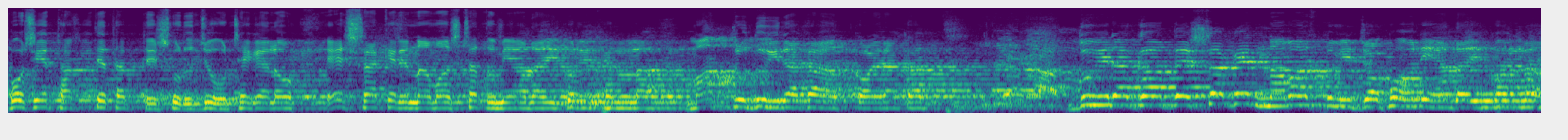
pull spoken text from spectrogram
বসে থাকতে থাকতে সূর্য উঠে গেল। এশরাকের নামাজটা তুমি আদায় করে ফেললা। মাত্র দুই রাকাত, কয় রাকাত? দুই রাকাত এশরাকের নামাজ তুমি যখনই আদায় করলা,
